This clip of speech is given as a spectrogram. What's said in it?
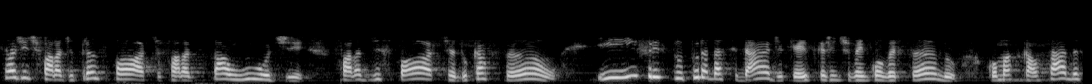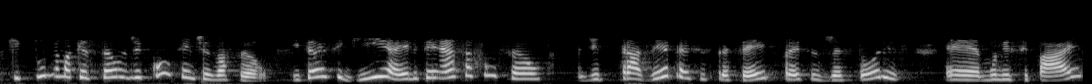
Então a gente fala de transporte, fala de saúde, fala de esporte, educação e infraestrutura da cidade, que é isso que a gente vem conversando, como as calçadas, que tudo é uma questão de conscientização. Então esse guia, ele tem essa função de trazer para esses prefeitos, para esses gestores é, municipais,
